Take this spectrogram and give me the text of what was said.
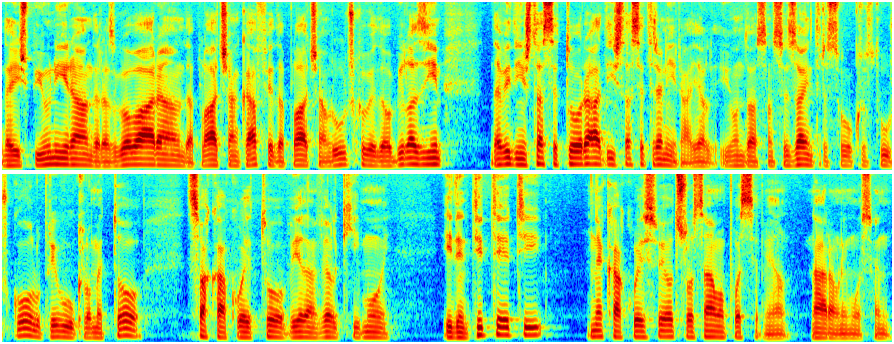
da ih špioniram, da razgovaram, da plaćam kafe, da plaćam ručkove, da obilazim, da vidim šta se to radi i šta se trenira. Jel? I onda sam se zainteresovao kroz tu školu, privuklo me to, svakako je to jedan veliki moj identitet i nekako je sve otišlo samo po sebi. Jel? Naravno imao sam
